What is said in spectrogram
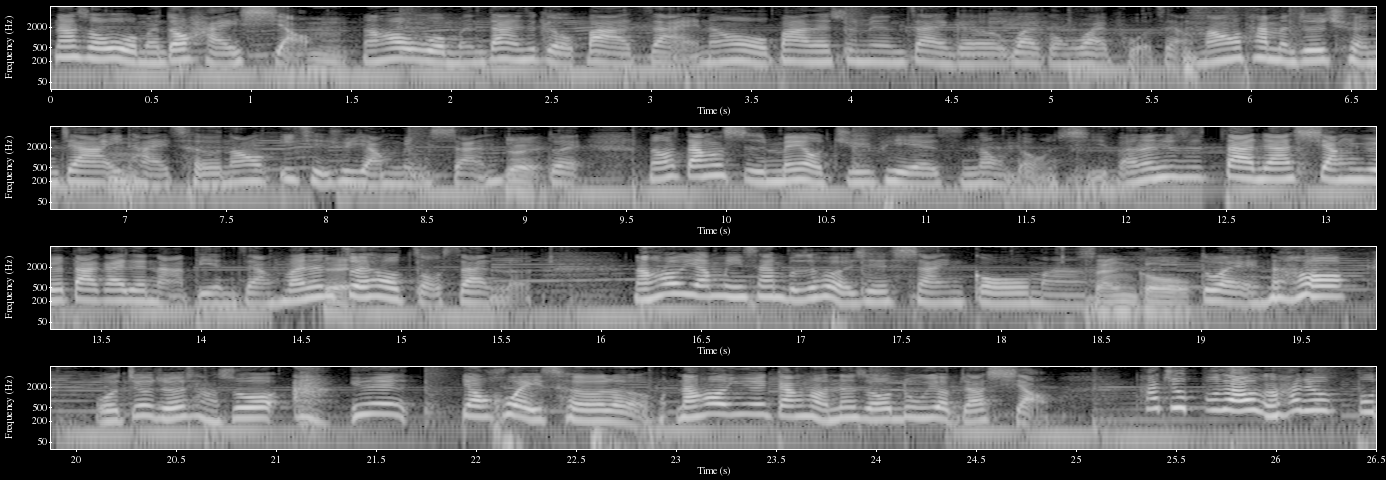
那时候我们都还小，嗯。然后我们当然是给我爸载，然后我爸再顺便载一个外公外婆这样，然后他们就是全家一台车，然后一起去阳明山，对。对，然后当时没有 GPS 那种东西，反正就是大家相约大概在哪边这样，反正最后走散了。然后阳明山不是会有一些山沟吗？山沟，对，然后我舅舅就想说啊，因为要会车了，然后因为刚好那时候路又比较小，他就不知道怎么，他就不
